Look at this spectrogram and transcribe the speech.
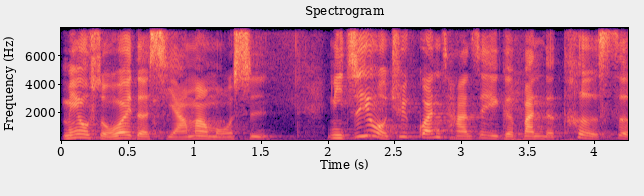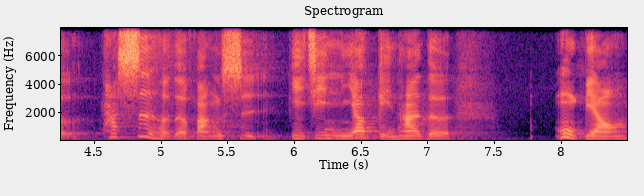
没有所谓的喜羊羊模式，你只有去观察这一个班的特色，它适合的方式，以及你要给他的目标。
